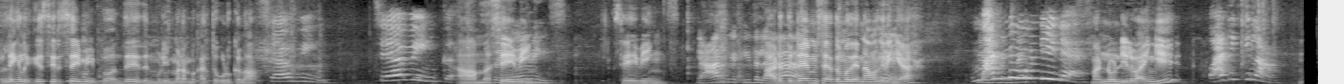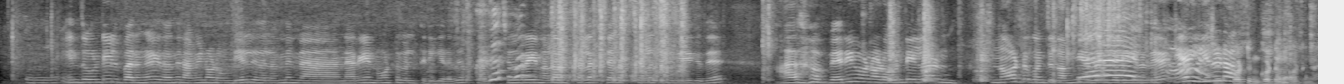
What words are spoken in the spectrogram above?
பிள்ளைங்களுக்கு சிறுசேமிப்பு வந்து இதன் மூலிமா நம்ம கற்றுக் கொடுக்கலாம். சேவிங் சேவிங் ஆமாம் சேவிங் Savings. சேவிங்ஸ் யாருக்கு? இதுல அடுத்த டைம் சேர்த்தும் போது என்ன வாங்குறீங்க? மண்ணுண்டியில் வாங்கி இந்த உண்டியல் பாருங்க. இது வந்து நவீனோட உண்டியல். இதுல வந்து ந- நிறைய நோட்டுகள் தெரிகிறது. சில்லறை நல்லா செலக் செலக் செலக்குன்னு கேக்குது. அது பெரியவனோட உண்டியில நோட்டு கொஞ்சம் கம்மியா தான் தெரிகிறது. ஏய் இருடா. கொட்டுங்க கொட்டுங்க கொட்டுங்க.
